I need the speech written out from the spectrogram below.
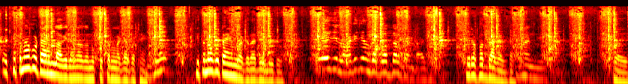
कितना को टाइम लग जाना ਤੁਹਾਨੂੰ ਕੁੱਟਣ ਲੱਗਿਆ ਬੈਠੇ ਕਿਤਨਾ ਕੋ ਟਾਈਮ ਲੱਗਦਾ ਡੇਲੀ ਤੋਂ? ਇਹ ਜੀ ਲੱਗ ਜਾਂਦਾ ਅੱਧਾ ਘੰਟਾ ਜੀ। ਸਿਰਫ ਅੱਧਾ ਘੰਟਾ? ਹਾਂਜੀ। ਸਹੀ।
